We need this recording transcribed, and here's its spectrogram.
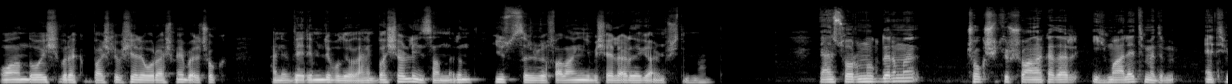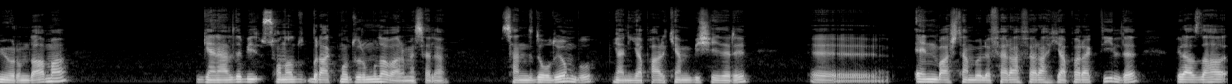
O anda o işi bırakıp başka bir şeyle uğraşmayı böyle çok hani verimli buluyorlar. Hani başarılı insanların yüz sırrı falan gibi şeyler de görmüştüm ben. Yani sorumluluklarımı çok şükür şu ana kadar ihmal etmedim. Etmiyorum da ama genelde bir sona bırakma durumu da var mesela. Sende de oluyor mu bu? Yani yaparken bir şeyleri e, en baştan böyle ferah ferah yaparak değil de biraz daha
